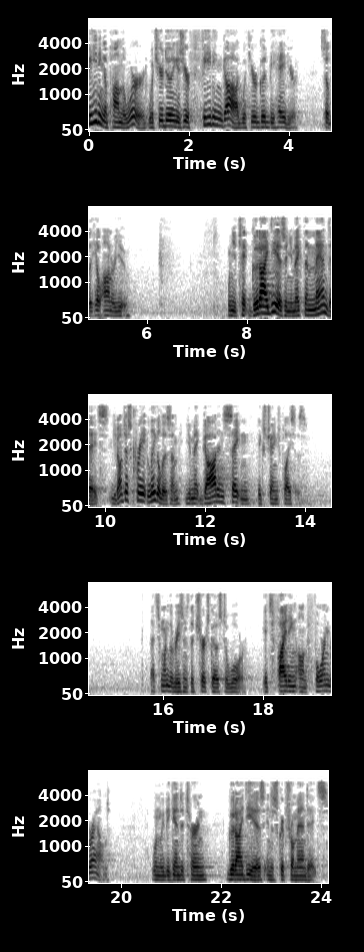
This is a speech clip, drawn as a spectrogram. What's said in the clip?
feeding upon the word, what you're doing is you're feeding God with your good behavior so that he'll honor you. When you take good ideas and you make them mandates, you don't just create legalism, you make God and Satan exchange places. That's one of the reasons the church goes to war. It's fighting on foreign ground when we begin to turn good ideas into scriptural mandates.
